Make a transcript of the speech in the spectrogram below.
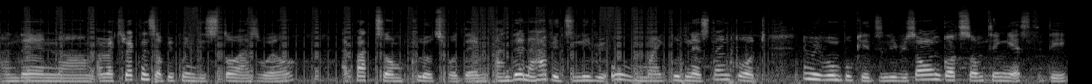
And then um, i'm expecting some people in the store as well. I packed some clothes for them. And then i have a delivery. Oh my goodness thank god. Let me even book a delivery. Someone got something yesterday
